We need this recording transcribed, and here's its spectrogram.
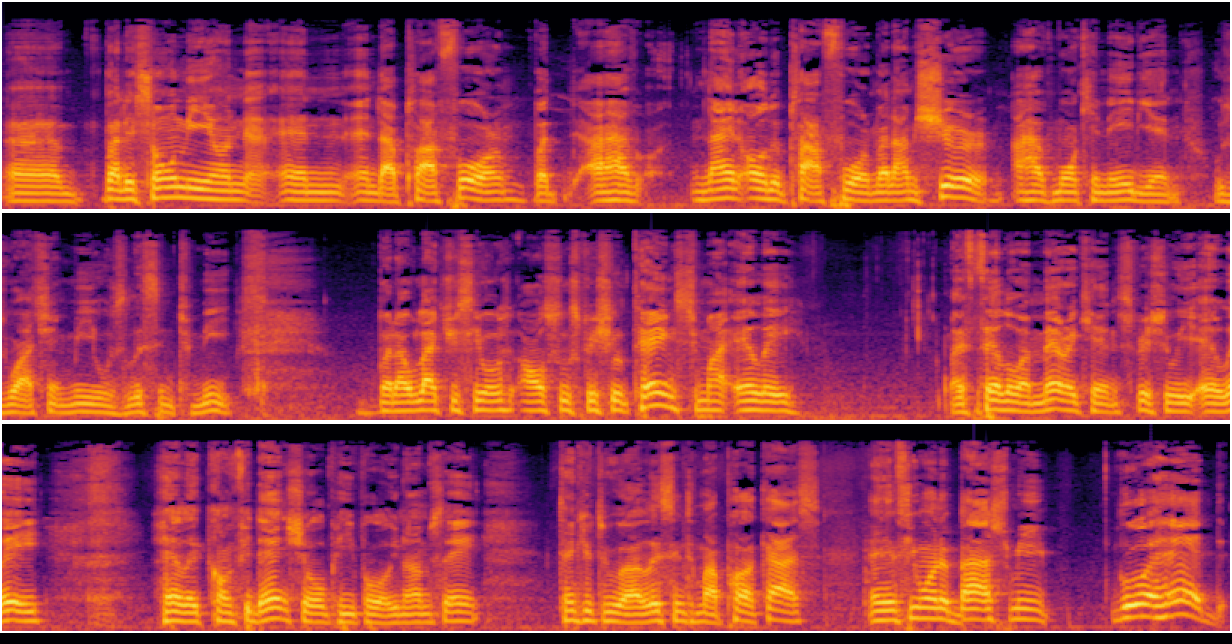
Uh, but it's only on and and that platform. But I have nine other platform, but I'm sure I have more Canadian who's watching me, who's listening to me. But I would like to say also special thanks to my LA my fellow Americans, especially LA, LA confidential people, you know what I'm saying? Thank you to uh, listen to my podcast. And if you want to bash me, go ahead.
